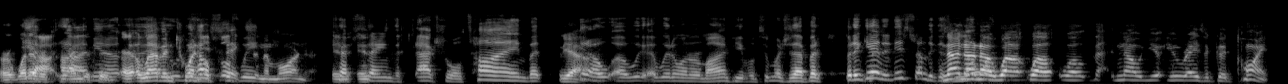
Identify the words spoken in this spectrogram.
or whatever Yeah, yeah, time I it mean, is, uh, it would be 11 26 we in the morning. Kept in- saying the actual time, but yeah. you know, uh, we, we don't want to remind people too much of that. But but again, it is something. no, no, no. one- Well, well, well. th- No, you you raise a good point.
